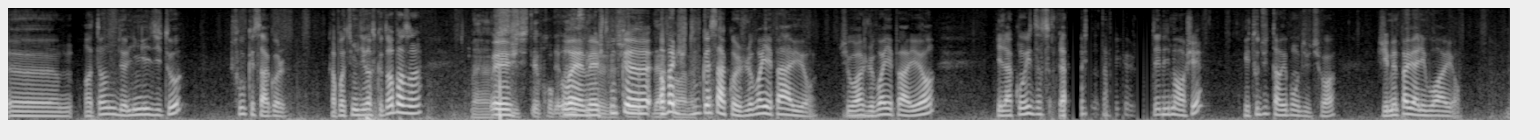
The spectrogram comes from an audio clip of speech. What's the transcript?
euh, en termes de ligne édito, je trouve que ça colle. Après, tu me diras ce que t'en penses, hein. Ben, si je- je t'ai proposé, Ouais, mais je trouve que, en fait, je trouve que ça, quoi. Je le voyais pas ailleurs. Tu vois, je le voyais pas ailleurs. Et la coïncidence, la coïncidence a fait que je t'ai démarché et tout de suite t'as répondu, tu vois. J'ai même pas eu à aller voir ailleurs. Mm.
